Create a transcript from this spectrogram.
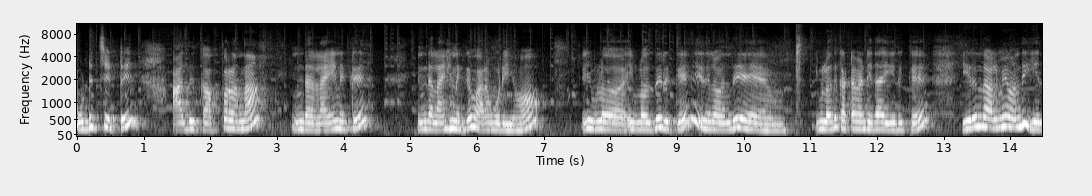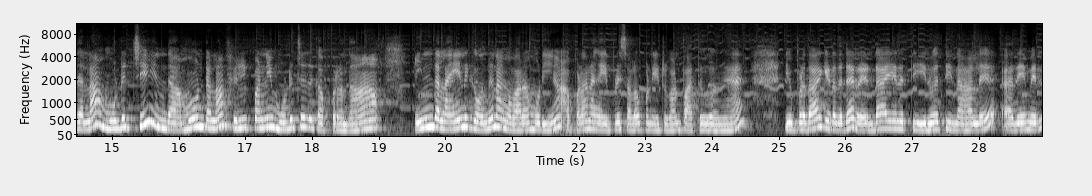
முடிச்சுட்டு அதுக்கப்புறம் தான் இந்த லைனுக்கு இந்த லைனுக்கு வர முடியும். இவ்வளோ இவ்வளோ இது இருக்குது இதில் வந்து இவ்வளோ இது கட்ட வேண்டியதாக இருக்குது இருந்தாலுமே வந்து இதெல்லாம் முடித்து இந்த அமௌண்ட்டெல்லாம் ஃபில் பண்ணி முடித்ததுக்கப்புறம் தான் இந்த லைனுக்கு வந்து நாங்கள் வர முடியும். அப்போலாம் நாங்கள் எப்படி செலவு பண்ணிகிட்ருக்கோன்னு பார்த்துக்கோங்க. இப்படி தான் கிட்டத்தட்ட ரெண்டாயிரத்தி இருபத்தி நாலு அதேமாரி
